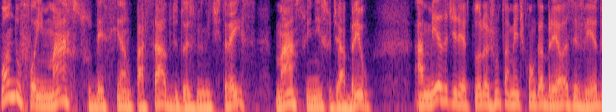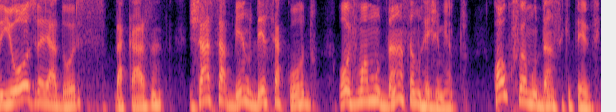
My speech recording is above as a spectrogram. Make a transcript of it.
Quando foi em março desse ano passado, de 2023, março, início de abril, a mesa diretora, juntamente com Gabriel Azevedo e os vereadores da casa, já sabendo desse acordo, houve uma mudança no regimento. Qual que foi a mudança que teve?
